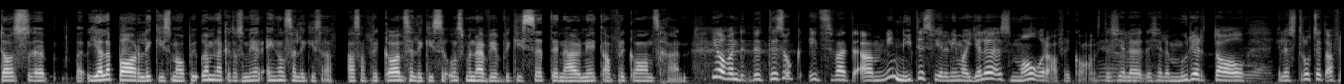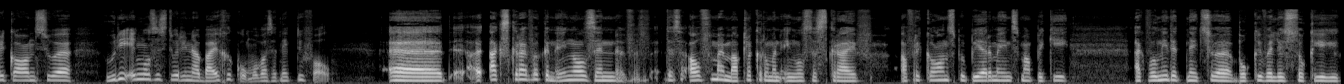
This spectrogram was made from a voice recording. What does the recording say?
daar's 'n uh, hele paar liedjies, maar op die oomblik het ons meer Engelse liedjies as Afrikaanse liedjies. So ons moet nou weer 'n bietjie sit en nou net Afrikaans gaan. Ja, want dit is ook iets wat um nie nuut is vir julle nie, maar julle is mal oor Afrikaans. Ja. Dis julle dis julle moedertaal. Julle is trots Suid-Afrikaans. So hoe die Engelse storie nou bygekom of was dit net toeval? Uh ek skryf ook in Engels en dis al vir my makliker om in Engels te skryf. Afrikaans probeer mens maar bietjie ek wil nie dit net so bokkie wil sokkie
